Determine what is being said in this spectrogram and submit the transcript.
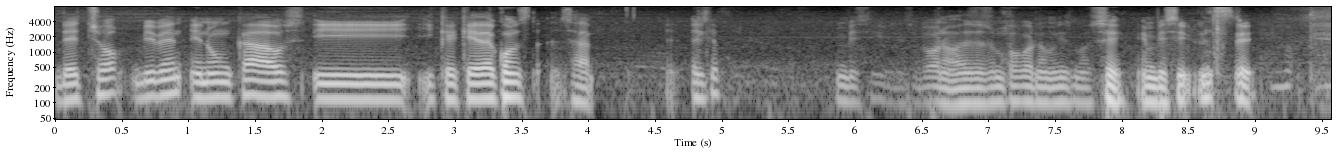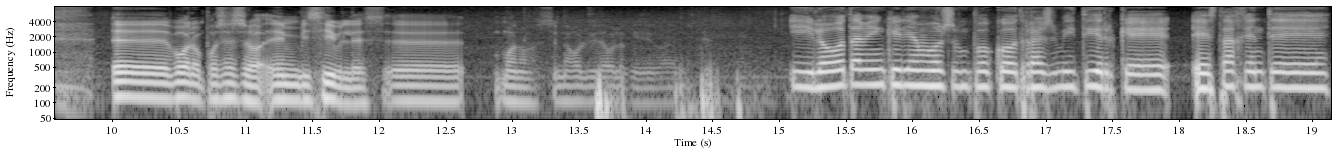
De hecho, viven en un caos y, que queda const- o sea, ¿el qué? Invisibles. Bueno, eso es un poco lo mismo. Sí, invisibles, sí. Eh, bueno, pues eso, invisibles. Eh, bueno, se me ha olvidado lo que iba a decir. Y luego también queríamos un poco transmitir que esta gente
